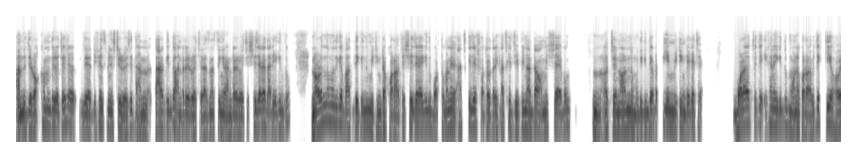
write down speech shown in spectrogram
আমাদের যে রক্ষামন্ত্রী রয়েছে, যে ডিফেন্স মিনিস্ট্রি রয়েছে তার কিন্তু আন্ডারে রয়েছে। রাজনাথ সিং এর আন্ডারে রয়েছে। সেই জায়গায় দাঁড়িয়ে কিন্তু নরেন্দ্র মোদিকে বাদ দিয়ে কিন্তু মিটিংটা করা আছে সেই জায়গায় কিন্তু বর্তমানে আজকে যে ১৭ তারিখ আজকে জেপি নাড্ডা, অমিত শাহ এবং হচ্ছে নরেন্দ্র মোদী কিন্তু একটা পিএম মিটিং ডেকেছে। বলা হচ্ছে যে এখানে কিন্তু মনে করা হবে যে কে হবে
